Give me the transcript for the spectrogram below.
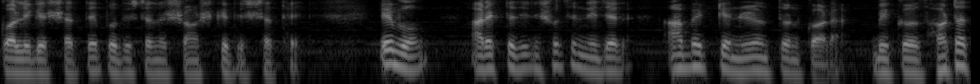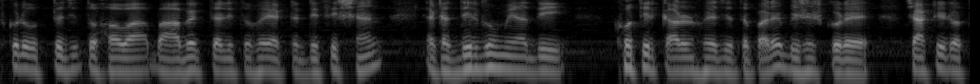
কলিগের সাথে, প্রতিষ্ঠানের সংস্কৃতির সাথে। এবং আরেকটা জিনিস হচ্ছে নিজের আবেগকে নিয়ন্ত্রণ করা। বিকজ হঠাৎ করে উত্তেজিত হওয়া বা আবেগতাড়িত হয়ে একটা ডিসিশন একটা দীর্ঘমেয়াদী ক্ষতির কারণ হয়ে যেতে পারে, বিশেষ করে চাকরিরত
